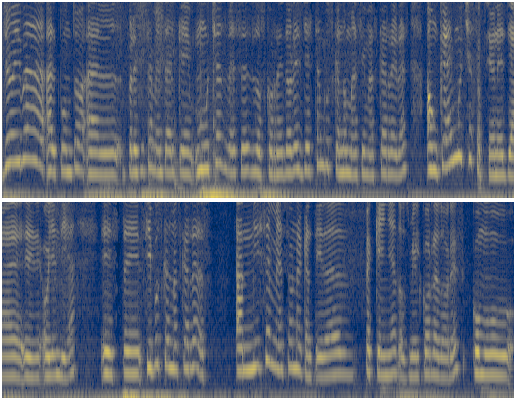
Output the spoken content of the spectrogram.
Yo iba al punto, al precisamente al que muchas veces los corredores ya están buscando más y más carreras, aunque hay muchas opciones ya eh, hoy en día, este, sí buscan más carreras. A mí se me hace una cantidad pequeña, dos mil corredores, como,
